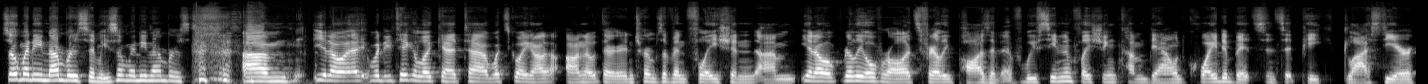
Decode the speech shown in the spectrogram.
So many numbers to me, so many numbers. um, you know, when you take a look at uh, what's going on, on out there in terms of inflation, um, you know, really overall, it's fairly positive. We've seen inflation come down quite a bit since it peaked last year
